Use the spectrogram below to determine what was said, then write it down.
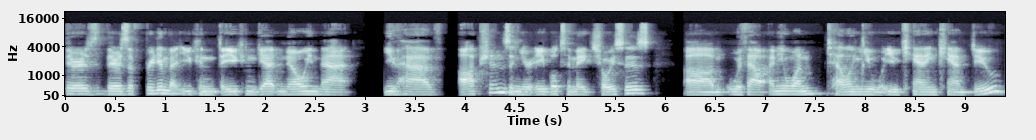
there's there's a freedom that you can that you can get knowing that you have options and you're able to make choices um, without anyone telling you what you can and can't do.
